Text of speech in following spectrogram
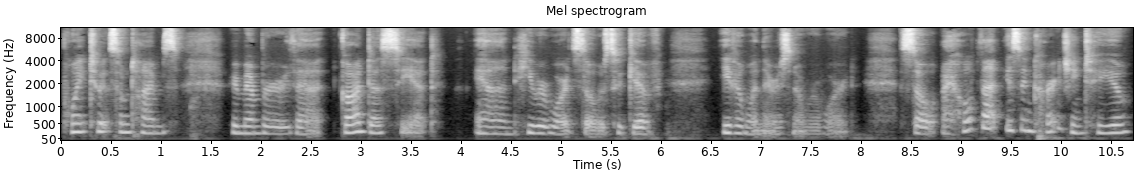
point to it sometimes, remember that God does see it and He rewards those who give even when there is no reward. So I hope that is encouraging to you.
